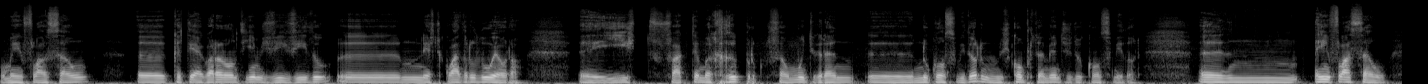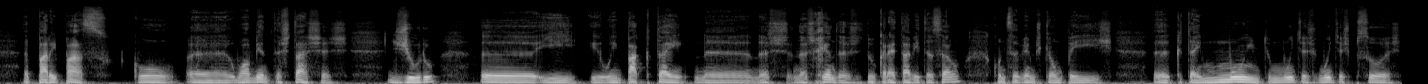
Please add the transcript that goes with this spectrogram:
uma inflação uh, que até agora não tínhamos vivido uh, neste quadro do euro. E isto, de facto, tem uma repercussão muito grande no consumidor, nos comportamentos do consumidor. A inflação, a par e passo com o aumento das taxas de juro uh, e, e, o impacto que tem na, nas, nas, rendas do crédito à habitação, quando sabemos que é um país uh, que tem muito, muitas, muitas pessoas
